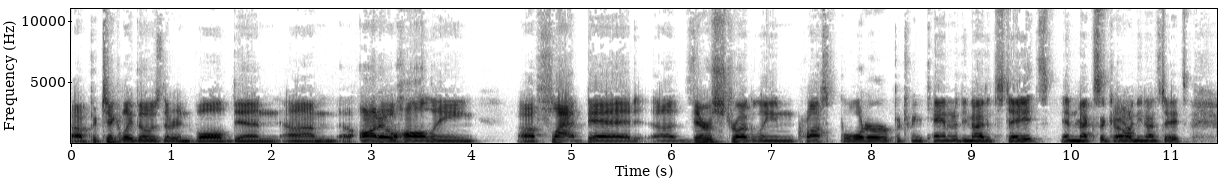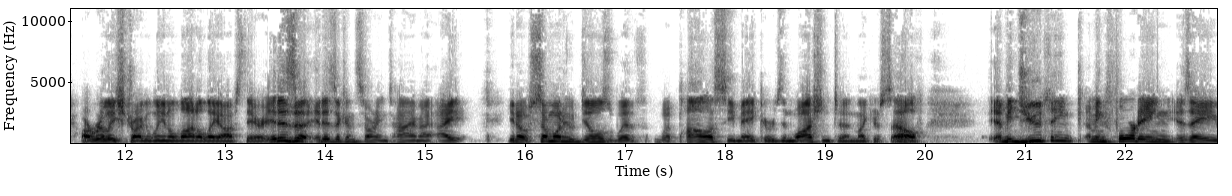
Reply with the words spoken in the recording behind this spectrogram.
uh, particularly those that are involved in um, auto hauling uh, flatbed. Uh, they're struggling cross border between Canada, the United States, and Mexico yeah. and the United States are really struggling. A lot of layoffs there. It is a it is a concerning time. I, I you know, someone who deals with with policymakers in Washington like yourself. I mean, do you think? I mean, forwarding is a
